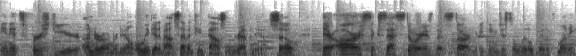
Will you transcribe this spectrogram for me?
in its first year, Under Armour did, only did about seventeen thousand in revenue. So there are success stories that start making just a little bit of money.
